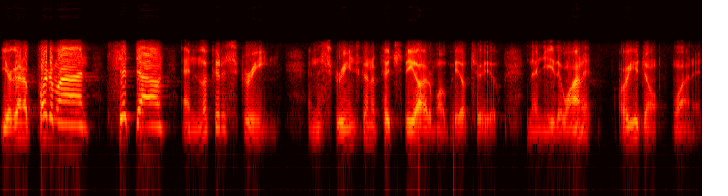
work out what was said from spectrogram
You're going to put them on, sit down, and look at a screen. And the screen's going to pitch the automobile to you. And then you either want it or you don't want it.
